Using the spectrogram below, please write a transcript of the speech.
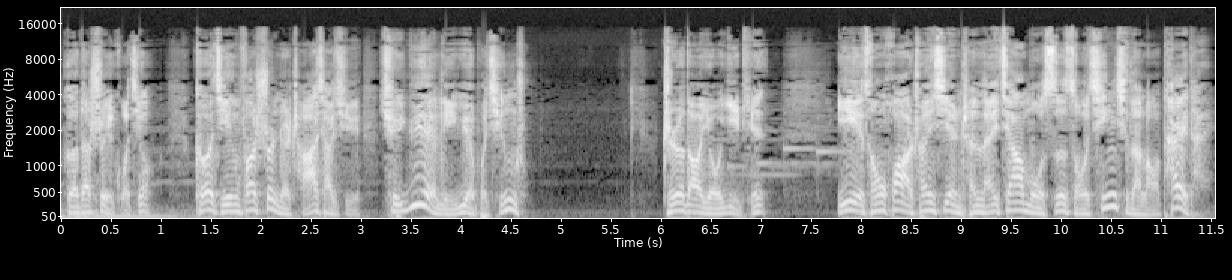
和他睡过觉，可警方顺着查下去，却越理越不清楚。直到有一天，一从桦川县城来佳木斯走亲戚的老太太。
